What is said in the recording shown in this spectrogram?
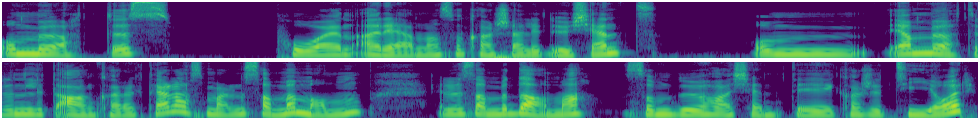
og møtes på en arena som kanskje er litt ukjent, og ja, møter en litt annen karakter, da, som er den samme mannen, eller den samme dama, som du har kjent i kanskje ti år,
